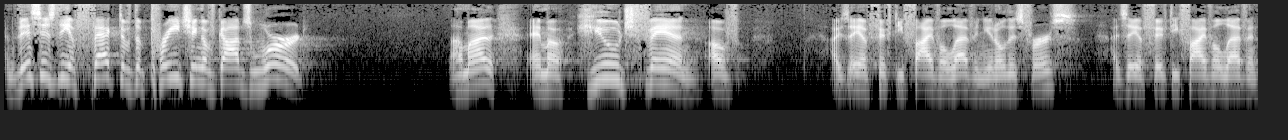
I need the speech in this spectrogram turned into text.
And this is the effect of the preaching of God's Word. Um, I am a huge fan of Isaiah 55 11. You know this verse? Isaiah 55 11.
